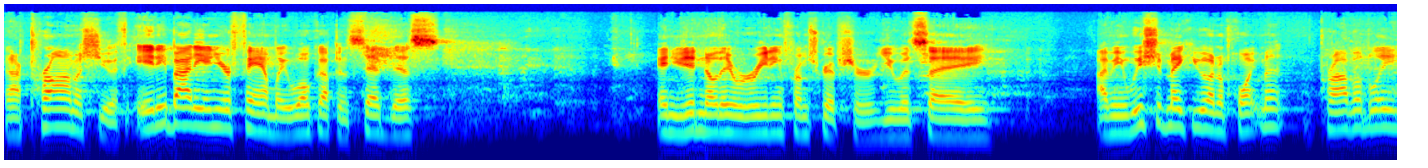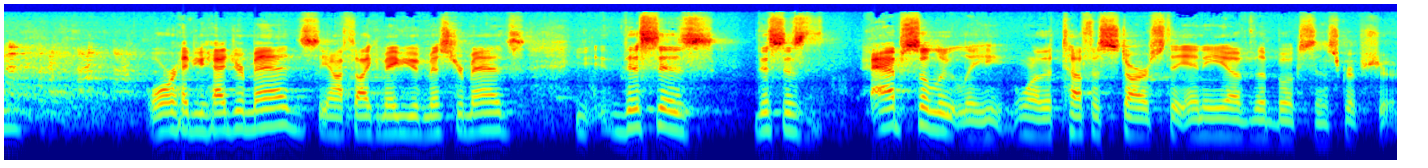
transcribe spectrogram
And I promise you, if anybody in your family woke up and said this, and you didn't know they were reading from Scripture, you would say, I mean, we should make you an appointment, probably. or have you had your meds? You know, I feel like maybe you've missed your meds. This is this is absolutely one of the toughest starts to any of the books in Scripture.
